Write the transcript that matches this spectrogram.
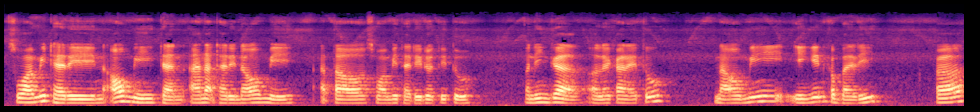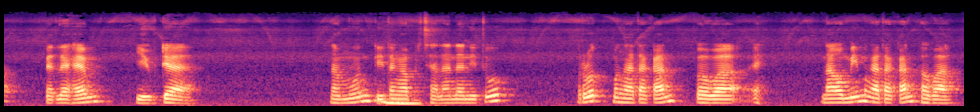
suami dari Naomi dan anak dari Naomi atau suami dari Ruth itu meninggal. Oleh karena itu, Naomi ingin kembali ke Bethlehem, Yehuda. Namun di tengah hmm. perjalanan itu, Ruth mengatakan bahwa eh Naomi mengatakan bahwa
